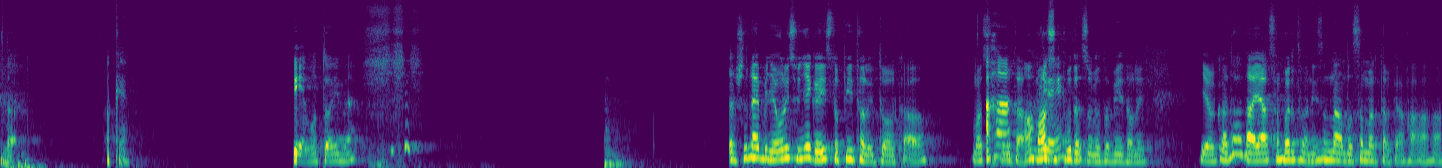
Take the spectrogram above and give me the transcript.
Da. Ok. Pijemo to ime. A što najbolje, oni su njega isto pitali to kao. Masu Aha, puta. ok. Masu puta su ga to pitali. I on kao, da, da, ja sam mrtva, nisam znao da sam mrtav. Kao, ha, ha, ha.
